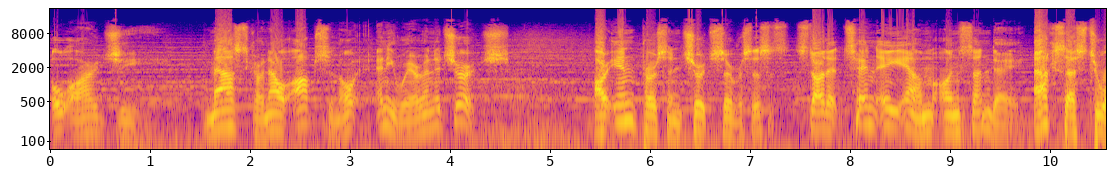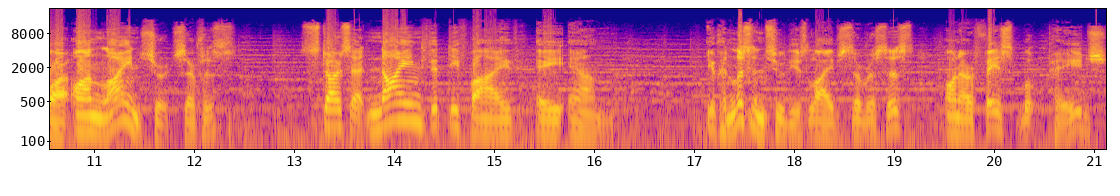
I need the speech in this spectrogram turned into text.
O R G. Masks are now optional anywhere in the church. Our in-person church services start at 10 a.m. on Sunday. Access to our online church service starts at 9:55 a.m. You can listen to these live services on our Facebook page,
